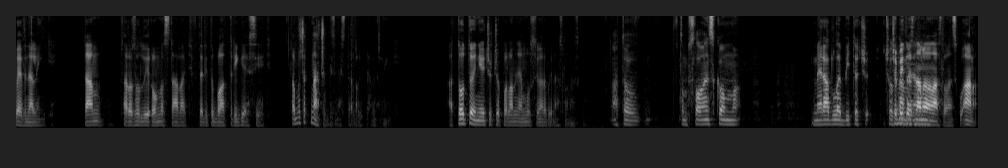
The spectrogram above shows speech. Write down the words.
pevné linky. Tam sa rozhodli rovno stávať, vtedy to bola 3G sieť. Lebo však na čo by sme stavali pevné linky? A toto je niečo, čo podľa mňa musíme robiť na Slovensku. A to v tom slovenskom meradle by to čo, čo, čo by to znamenalo na Slovensku? Áno.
